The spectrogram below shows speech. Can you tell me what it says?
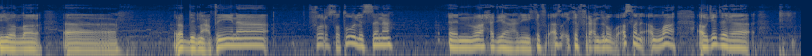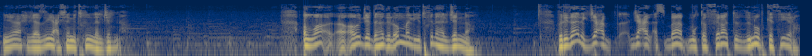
اي والله آه ربي معطينا فرصة طول السنة إن الواحد يعني يكفر عن ذنوبه. أصلا الله أوجدنا يا حجازية عشان يدخلنا الجنة. الله أوجد هذه الأمة ليدخلها الجنة. فلذلك جعل جعل أسباب مكفرات الذنوب كثيرة.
